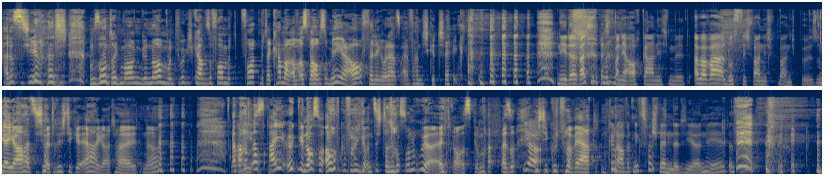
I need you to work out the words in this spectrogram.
Hat es sich jemand am Sonntagmorgen genommen und wirklich kam sofort mit, fort mit der Kamera. Aber es war auch so mega auffällig, aber der hat es einfach nicht gecheckt. Nee, da rechnet man ja auch gar nicht mit. Aber war lustig, war nicht, war nicht böse. Ja, ja, hat sich halt richtig geärgert halt, ne? Aber Ei hat das Ei irgendwie noch so aufgefangen und sich dann noch so ein Rührei draus gemacht. Also Ja. richtig gut verwertet. Genau, wird nichts verschwendet hier. Nee, das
